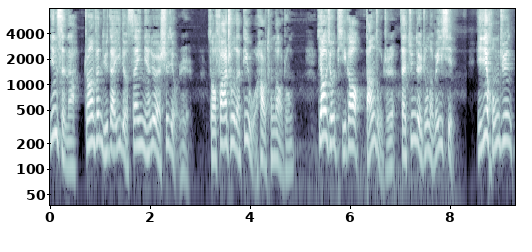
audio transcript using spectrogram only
因此呢，中央分局在一九三一年六月十九日所发出的第五号通告中，要求提高党组织在军队中的威信，以及红军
